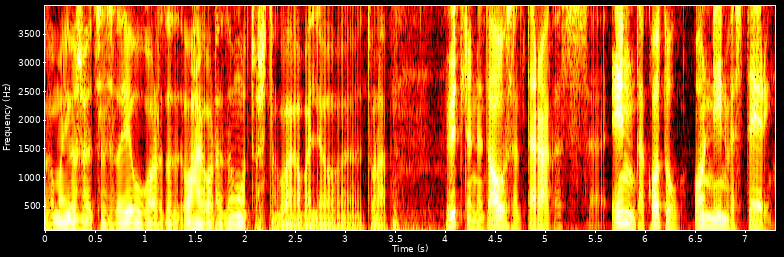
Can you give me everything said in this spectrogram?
aga ma ei usu, et seal seda jõukordade, vahekordade muutust nagu väga palju tuleb ütle nüüd ausalt ära, kas enda kodu on investeering?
